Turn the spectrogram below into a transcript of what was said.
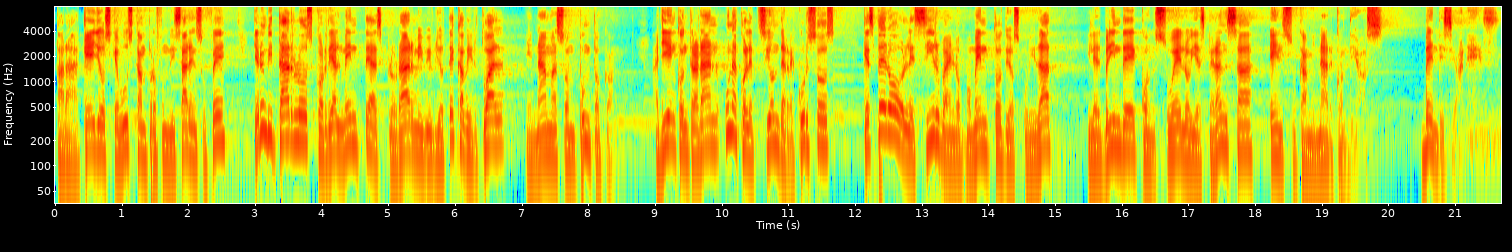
Para aquellos que buscan profundizar en su fe, Quiero invitarlos cordialmente a explorar mi biblioteca virtual en amazon.com. Allí encontrarán una colección de recursos que espero les sirva en los momentos de oscuridad y les brinde consuelo y esperanza en su caminar con Dios. Bendiciones.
